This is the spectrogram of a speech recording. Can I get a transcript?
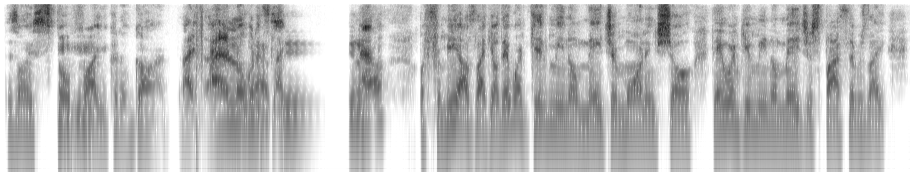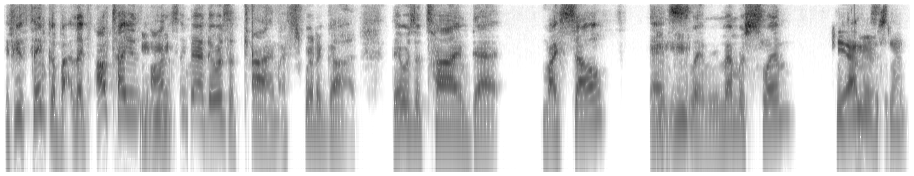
there's only so Mhm. far you could have gone. I, I don't know what it's like Absolutely. now, but for me, I was like, yo, they weren't giving me no major morning show. They weren't giving me no major spots. There was like, if you think about it, like, I'll tell you Mhm. honestly, man, there was a time, I swear to God, there was a time that myself and Mhm. Slim, remember Slim? Yeah, I remember Slim.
